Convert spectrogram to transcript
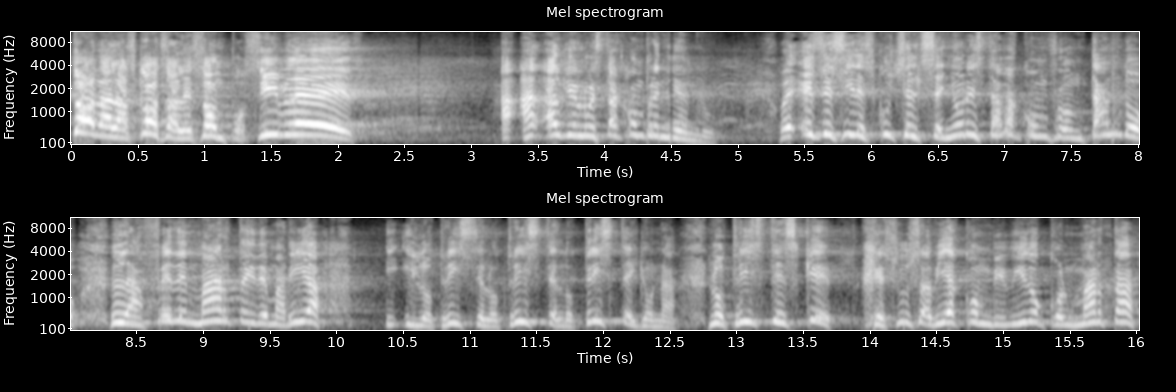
todas las cosas le son posibles. ¿Alguien lo está comprendiendo? Es decir, escucha, el Señor estaba confrontando la fe de Marta y de María. Y, lo triste, lo triste, lo triste, Jonah. Lo triste es que Jesús había convivido con Marta,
